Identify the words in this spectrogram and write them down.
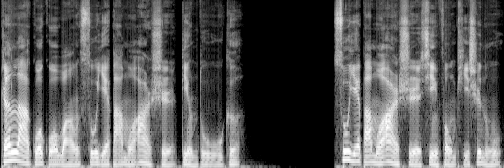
真腊国国王苏耶拔摩二世定都吴哥。苏耶拔摩二世信奉毗湿奴。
